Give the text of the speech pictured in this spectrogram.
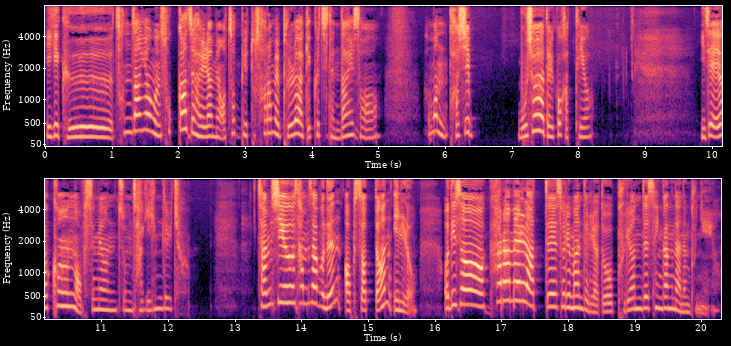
이게 그 천장형은 속까지 하려면 어차피 또 사람을 불러야 깨끗이 된다 해서 한번 다시 모셔야 될 것 같아요. 이제 에어컨 없으면 좀 자기 힘들죠. 잠시 후 3, 4분은 없었던 일로. 어디서 카라멜 라떼 소리만 들려도 불현듯 생각나는 분이에요.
